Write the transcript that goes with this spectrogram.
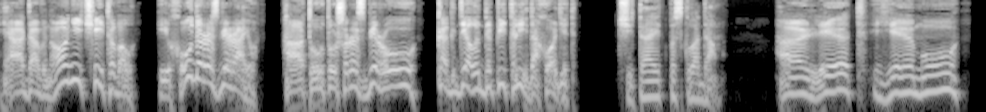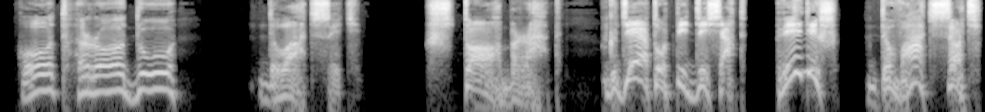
Я давно не читывал и худо разбираю, а тут уж разберу, как дело до петли доходит. Читает по складам. А лет ему от роду двадцать. Что, брат, где тут пятьдесят? Видишь? Двадцать!»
